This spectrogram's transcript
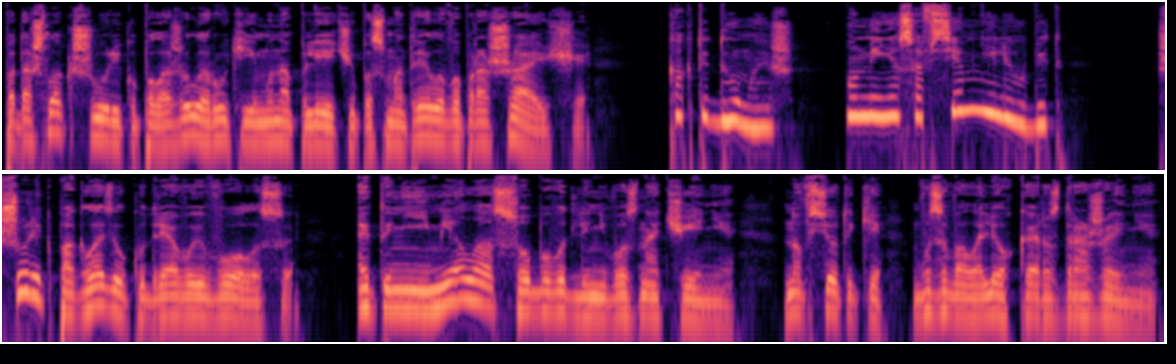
Подошла к Шурику, положила руки ему на плечи, посмотрела вопрошающе. «Как ты думаешь, он меня совсем не любит?» Шурик погладил кудрявые волосы. Это не имело особого для него значения, но все-таки вызывало легкое раздражение.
